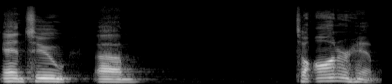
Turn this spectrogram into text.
and to, um, to honor him,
